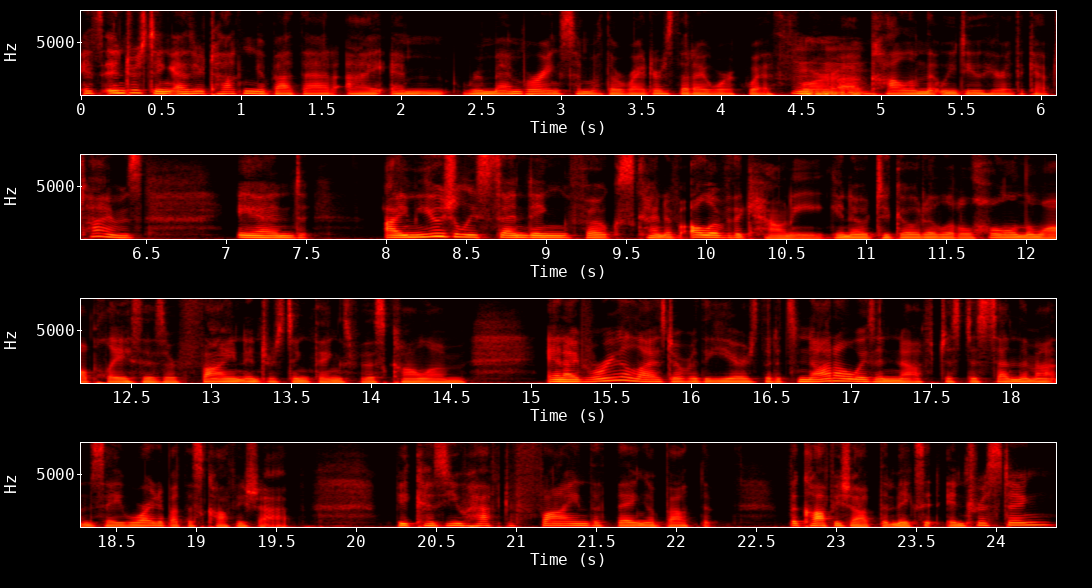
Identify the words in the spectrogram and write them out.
It's interesting as you're talking about that. I am remembering some of the writers that I work with for mm-hmm. a column that we do here at the Cap Times, and I'm usually sending folks kind of all over the county, you know, to go to little hole in the wall places or find interesting things for this column. And I've realized over the years that it's not always enough just to send them out and say, write about this coffee shop, because you have to find the thing about the, the coffee shop that makes it interesting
